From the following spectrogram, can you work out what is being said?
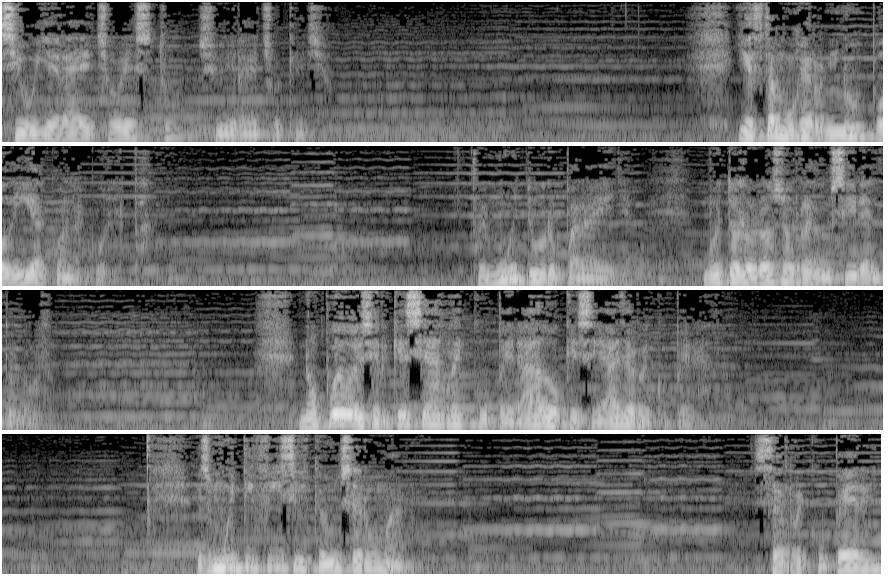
Si hubiera hecho esto, si hubiera hecho aquello. Y esta mujer no podía con la culpa. Fue muy duro para ella, muy doloroso reducir el dolor. No puedo decir que se ha recuperado, que se haya recuperado. Es muy difícil que un ser humano se recupere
